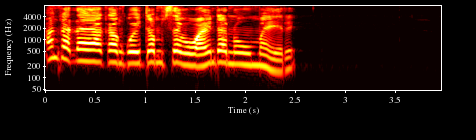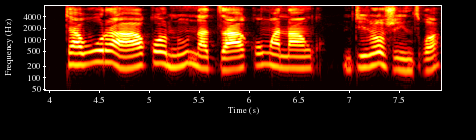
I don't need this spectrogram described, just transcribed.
angadai akangoita museve waenda nouma here? Taura hako nhunha dzako mwanangu ndinozvinzwa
